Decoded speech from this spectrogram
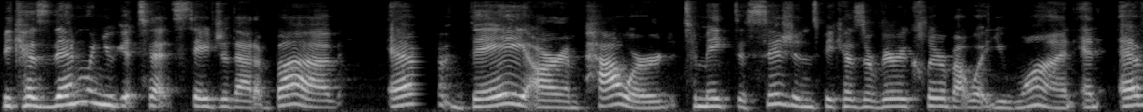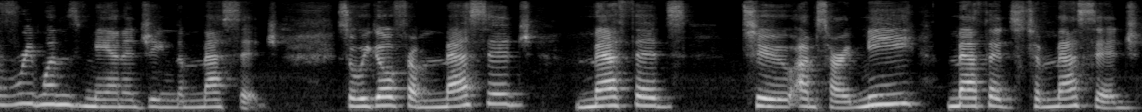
Because then when you get to that stage of that above, they are empowered to make decisions because they're very clear about what you want and everyone's managing the message. So we go from message methods to i'm sorry me methods to message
